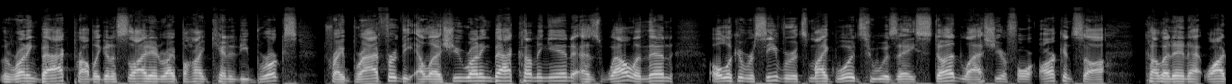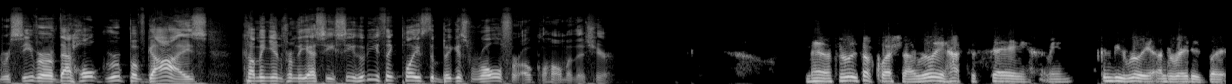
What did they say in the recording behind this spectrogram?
the running back, probably going to slide in right behind Kennedy Brooks. Tre Bradford, the LSU running back, coming in as well. And then, oh look at receiver, it's Mike Woods, who was a stud last year for Arkansas, coming in at wide receiver. Of that whole group of guys coming in from the SEC, who do you think plays the biggest role for Oklahoma this year? Man, that's a really tough question. I really have to say, I mean, going to be really underrated, but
